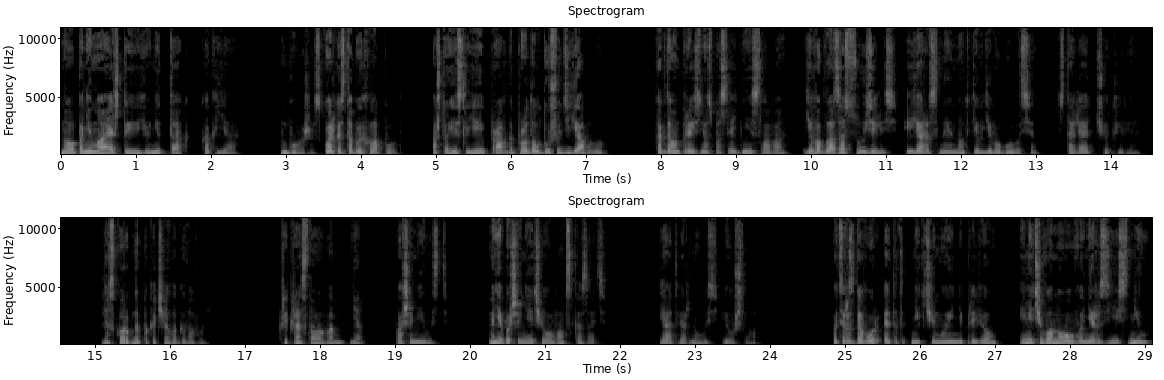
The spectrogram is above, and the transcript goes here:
Но понимаешь ты ее не так, как я. Боже, сколько с тобой хлопот. А что, если я и правда продал душу дьяволу? Когда он произнес последние слова, его глаза сузились, и яростные нотки в его голосе стали отчетливее. Я скорбно покачала головой. «Прекрасного вам дня, ваша милость. Мне больше нечего вам сказать». Я отвернулась и ушла. Хоть разговор этот ни к чему и не привел, и ничего нового не разъяснил,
